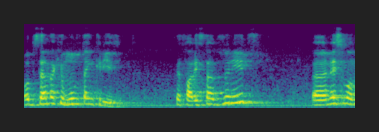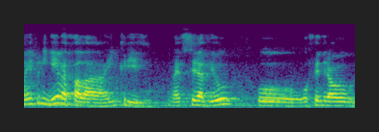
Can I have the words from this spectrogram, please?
Observa que o mundo está em crise. Você fala Estados Unidos, uh, nesse momento ninguém vai falar em crise, mas você já viu o, o Federal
